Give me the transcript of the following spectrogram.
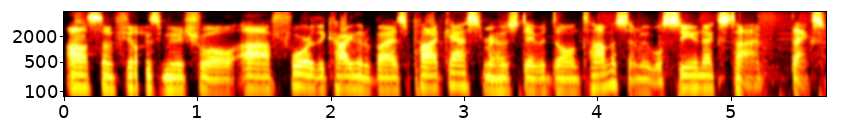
Awesome. Feelings mutual. Uh, for the Cognitive Bias podcast, I'm your host, David Dylan Thomas, and we will see you next time. Thanks.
